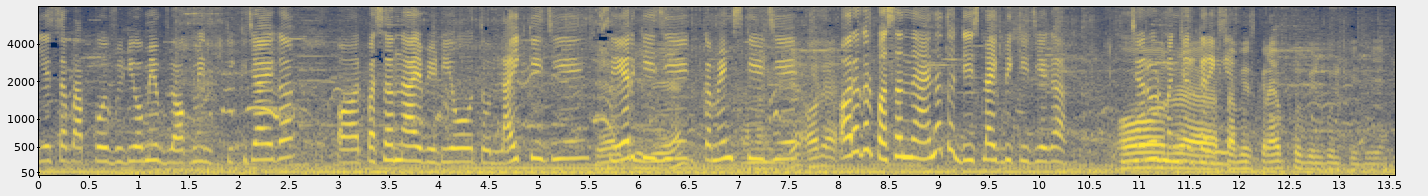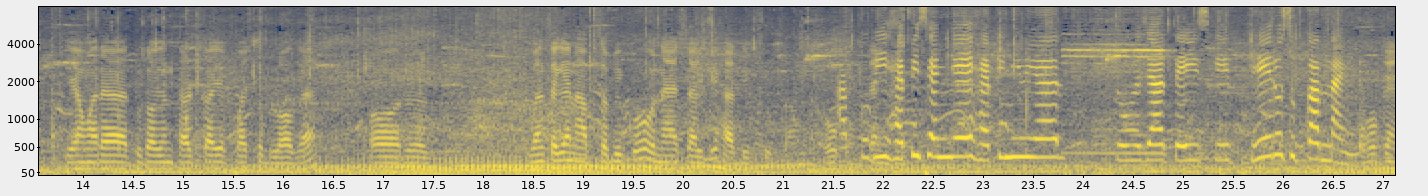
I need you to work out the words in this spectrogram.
ये सब आपको वीडियो में ब्लॉग में दिख जाएगा। और पसंद आए वीडियो तो लाइक कीजिए शेयर कीजिए, कमेंट्स कीजिए और और अगर पसंद आए ना तो डिसलाइक भी कीजिएगा। ज़रूर मंजूर करेंगे। सब्सक्राइब तो बिल्कुल कीजिए। ये हमारा 2003 का ये फ़र्स्ट ब्लॉग है। और वंस अगेन आप सभी को नए साल की हार्दिक शुभकामनाएँ। आपको भी happy Sunday happy new year 2023 की ढेरों शुभकामनाएँ। Okay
